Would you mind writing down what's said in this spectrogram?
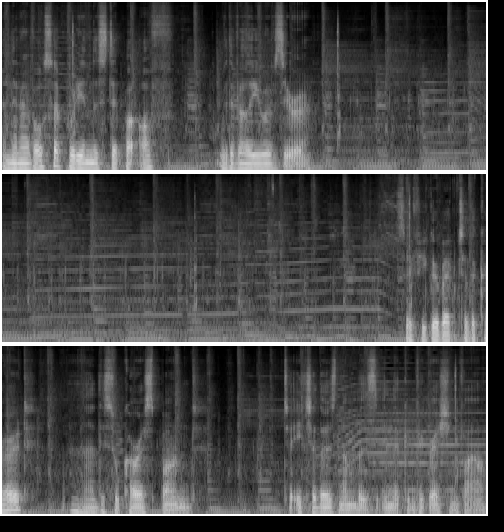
And then I've also put in the stepper off with a value of 0. So if you go back to the code, uh, this will correspond to each of those numbers in the configuration file.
